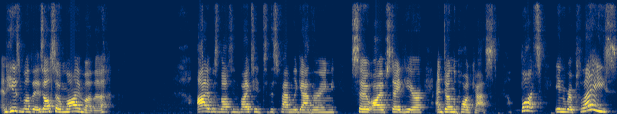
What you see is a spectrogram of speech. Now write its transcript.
and his mother is also my mother, I was not invited to this family gathering, so I've stayed here and done the podcast. But in replace,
